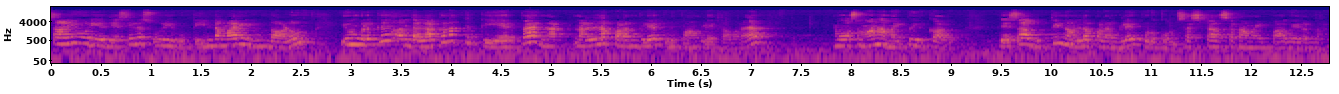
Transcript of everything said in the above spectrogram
சனியுடைய திசையில சூரிய புத்தி. இந்த மாதிரி இருந்தாலும் இவங்களுக்கு அந்த லக்னத்துக்கு ஏற்ப நல்ல பலன்களே கொடுப்பாங்களே தவிர மோசமான அமைப்பு இருக்காது. திசா புத்தி நல்ல பலன்களே கொடுக்கும் சஷ்டாசக அமைப்பாக இருந்தால்.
